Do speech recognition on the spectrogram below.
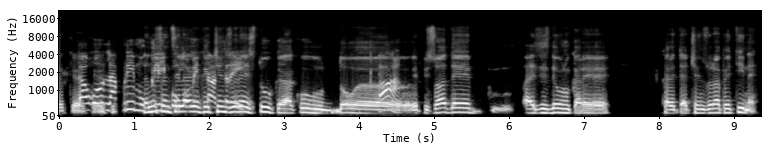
ok. Dar ok, o, ok. la primul Să nu clip se o înțeleagă că comentat trei. cenzurezi tu, că acum două Ah. episoade ai zis de unul care, care te-a cenzurat pe tine.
